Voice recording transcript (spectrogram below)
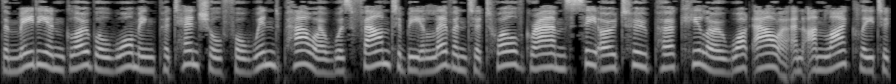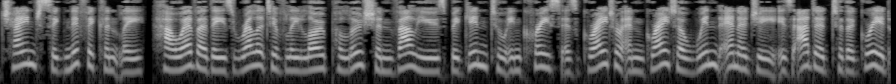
the median global warming potential for wind power was found to be 11 to 12 grams CO2 per kilowatt-hour and unlikely to change significantly. However, these relatively low pollution values begin to increase as greater and greater wind energy is added to the grid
